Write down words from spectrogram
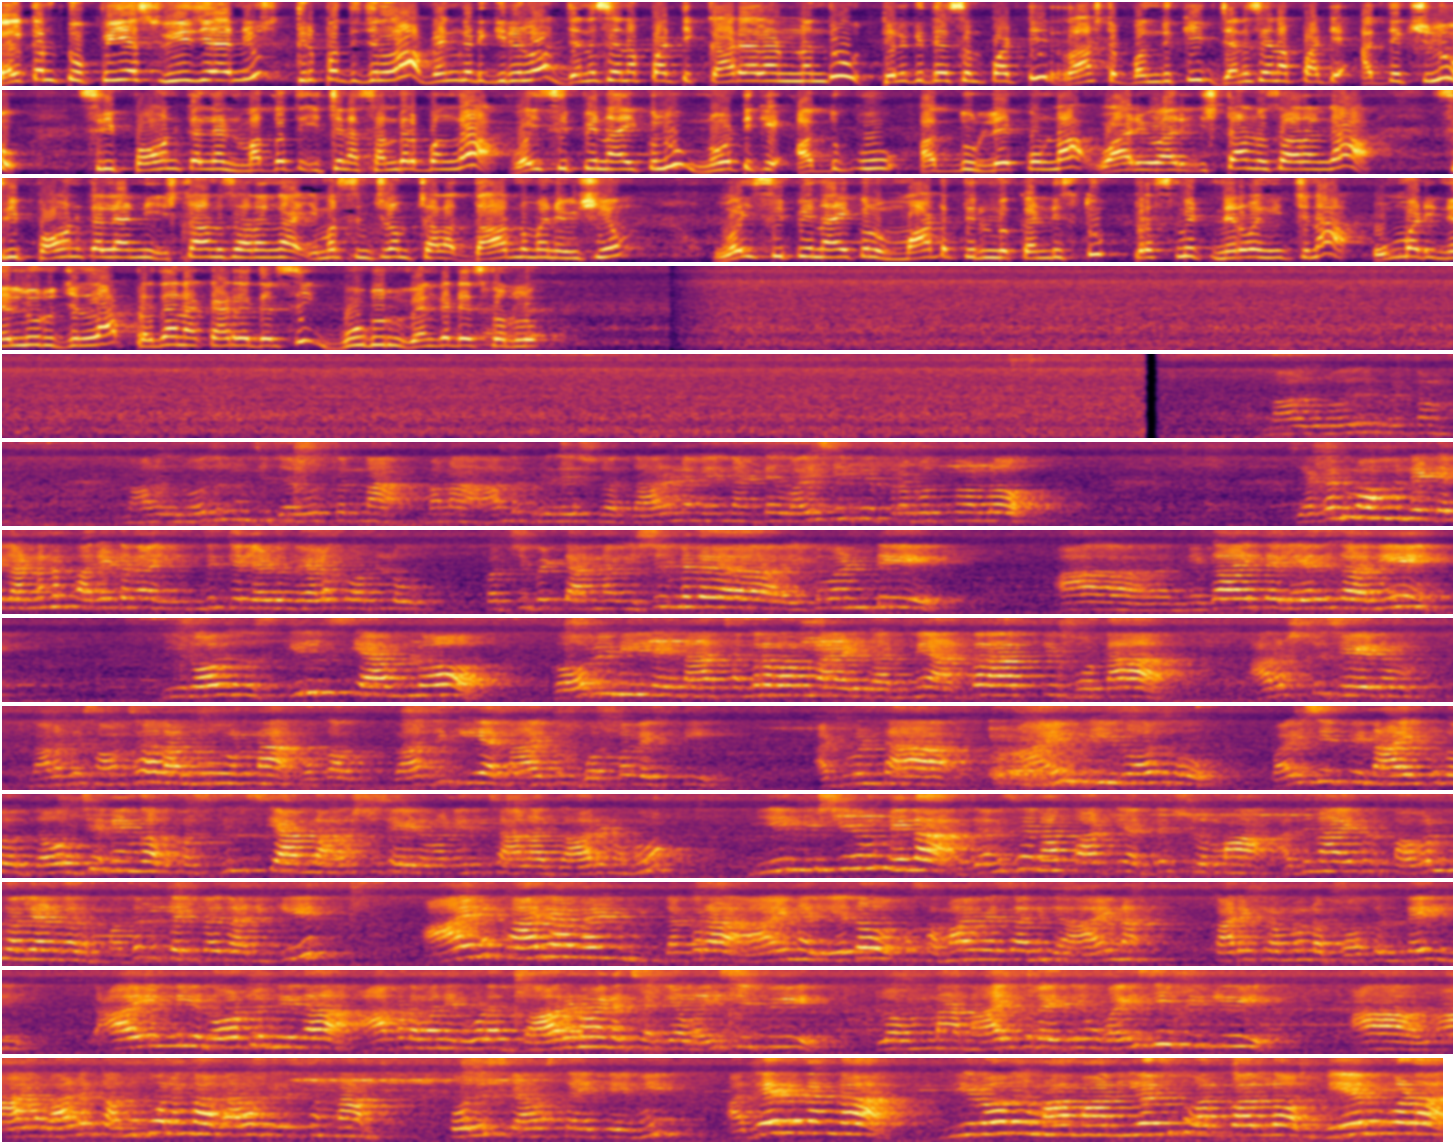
Welcome to PS Vijaya news. Tirupati జిల్లా వెంకటగిరిలో Janasena party కార్యాలయం నందు తెలుగుదేశం పార్టీ రాష్ట్ర బంధుకి జనసేన పార్టీ అధ్యక్షులు శ్రీ పవన్ కళ్యాణ్ మద్దతు ఇచ్చిన సందర్భంగా వైసీపీ నాయకులు నోటికి అద్దుపు అద్దు లేకుండా వారి వారి ఇష్టానుసారంగా శ్రీ పవన్ కళ్యాణ్ని ఇష్టానుసారంగా విమర్శించడం చాలా దారుణమైన విషయం. వైసీపీ నాయకులు మాట తీరును ఖండిస్తూ ప్రెస్ మీట్ నిర్వహించిన ఉమ్మడి నెల్లూరు జిల్లా ప్రధాన కార్యదర్శి గూడూరు వెంకటేశ్వర్లు నాలుగు రోజుల క్రితం నాలుగు రోజుల నుంచి జరుగుతున్న మన ఆంధ్రప్రదేశ్లో దారుణం ఏంటంటే వైసీపీ ప్రభుత్వంలో జగన్మోహన్ రెడ్డి లండన్ పర్యటన ఎందుకు వెళ్ళాడు వేల కోట్లు ఖర్చు పెట్టి అన్న విషయం మీద ఎటువంటి నిఘా అయితే లేదు కానీ ఈరోజు స్కిల్ స్కామ్లో గౌరవనీయులైన చంద్రబాబు నాయుడు గారిని అర్ధరాత్రి పూట అరెస్ట్ చేయడం నలభై సంవత్సరాల అనుభవం ఉన్న ఒక రాజకీయ నాయకుడు గొప్ప వ్యక్తి. అటువంటి ఆయన్ని ఈరోజు వైసీపీ నాయకులు దౌర్జన్యంగా ఒక స్కిల్ స్కామ్లో అరెస్ట్ చేయడం అనేది చాలా దారుణము. ఈ విషయం మీద జనసేన పార్టీ అధ్యక్షుడు మా అధినాయకుడు పవన్ కళ్యాణ్ గారు మద్దతు తెలిపేదానికి ఆయన కార్యాలయం దగ్గర ఆయన ఏదో ఒక సమావేశానికి ఆయన కార్యక్రమంలో పోతుంటే ఆయన్ని రోడ్ల మీద ఆపడం అనేది కూడా దారుణమైన చర్య. వైసీపీలో ఉన్న నాయకులైతే వైసీపీకి వాళ్ళకి అనుకూలంగా వ్యవహరిస్తున్నాం పోలీస్ వ్యవస్థ అయితేమి అదేవిధంగా ఈరోజు మా మా నియోజకవర్గాల్లో మేము కూడా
